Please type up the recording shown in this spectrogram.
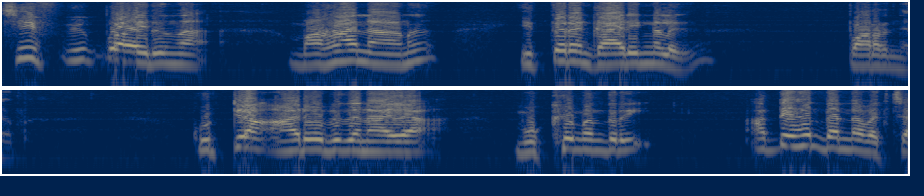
ചീഫ് വിപ്പായിരുന്ന മഹാനാണ് ഇത്തരം കാര്യങ്ങൾ പറഞ്ഞത്. കുറ്റ ആരോപിതനായ മുഖ്യമന്ത്രി അദ്ദേഹം തന്നെ വച്ച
